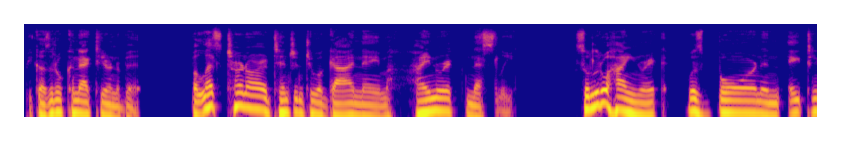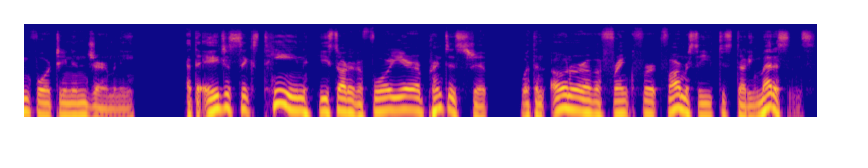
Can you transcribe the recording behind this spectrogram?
because it'll connect here in a bit. But let's turn our attention to a guy named Heinrich Nestle. So little Heinrich was born in 1814 in Germany. At the age of 16, he started a four year apprenticeship with an owner of a Frankfurt pharmacy to study medicines.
